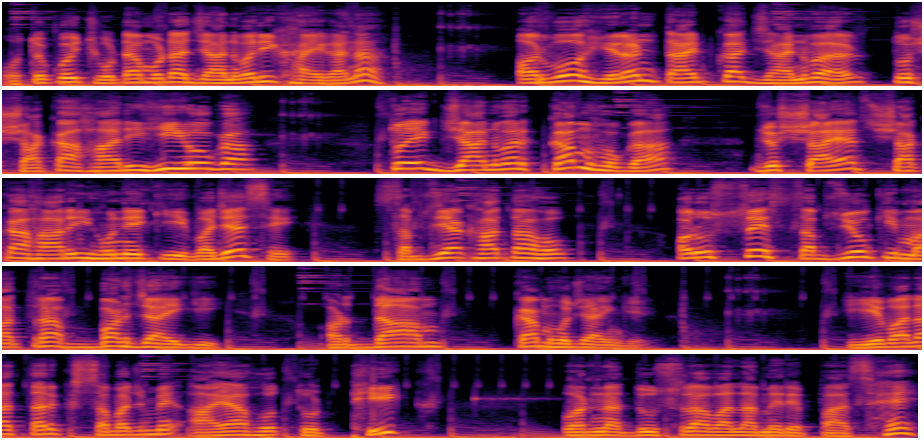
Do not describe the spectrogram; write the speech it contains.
वो तो कोई छोटा मोटा जानवर ही खाएगा ना। और वो हिरन टाइप का जानवर तो शाकाहारी ही होगा। तो एक जानवर कम होगा जो शायद शाकाहारी होने की वजह से सब्ज़ियाँ खाता हो और उससे सब्जियों की मात्रा बढ़ जाएगी और दाम कम हो जाएँगे। ये वाला तर्क समझ में आया हो तो ठीक, वरना दूसरा वाला मेरे पास है।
